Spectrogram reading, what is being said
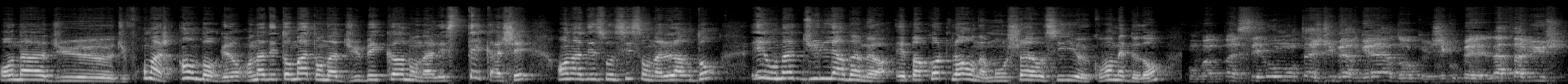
on a du, euh, du fromage hamburger, on a des tomates, on a du bacon, on a les steaks hachés, on a des saucisses, on a lardon et on a du lardammer. Et par contre, là, on a mon chat aussi euh, qu'on va mettre dedans. On va passer au montage du burger. Donc j'ai coupé la faluche,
